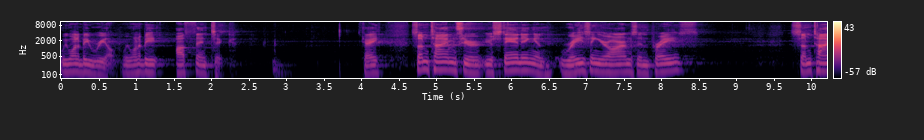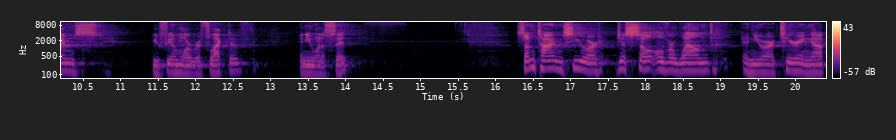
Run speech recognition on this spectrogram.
we want to be real. We want to be authentic. Okay? Sometimes you're, you're standing and raising your arms in praise. Sometimes you feel more reflective and you want to sit. Sometimes you are just so overwhelmed and you are tearing up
